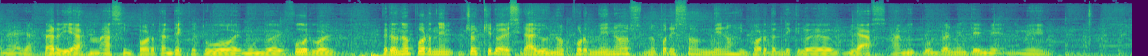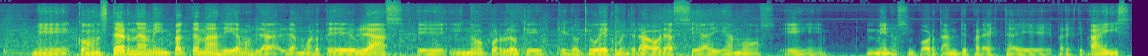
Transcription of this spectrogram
una de las pérdidas más importantes que tuvo el mundo del fútbol. Pero no por yo quiero decir algo, no por menos, no por eso menos importante que lo de Blas. A mí puntualmente me, me, consterna, me impacta más, digamos, la, muerte de Blas, eh, y no por lo que, que lo que voy a comentar ahora sea, digamos, eh, menos importante para, esta, eh, para este país.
